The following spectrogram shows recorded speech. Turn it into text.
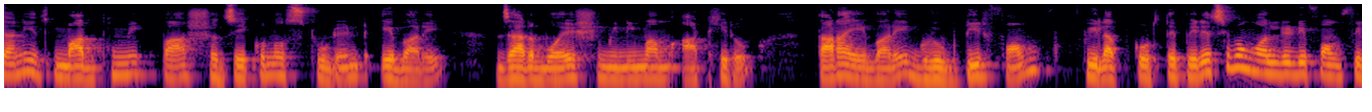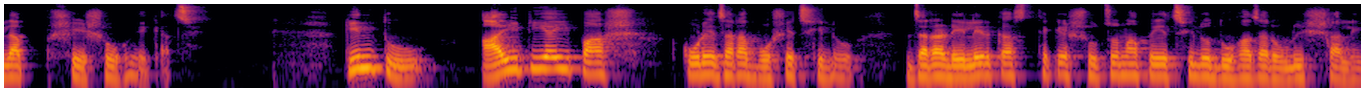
জানি মাধ্যমিক পাস যে কোনো স্টুডেন্ট এবারে, যার বয়স মিনিমাম আঠেরো, তারা এবারে গ্রুপ ডির ফর্ম ফিল আপ করতে পেরেছে এবং অলরেডি ফর্ম ফিল আপ শেষও হয়ে গেছে। কিন্তু আইটিআই পাস করে যারা বসেছিল, যারা রেলের কাছ থেকে সূচনা পেয়েছিল দু হাজার উনিশ সালে,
